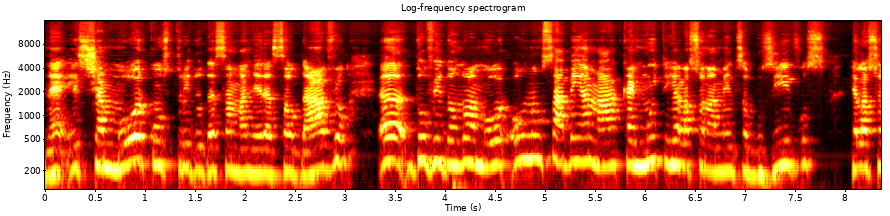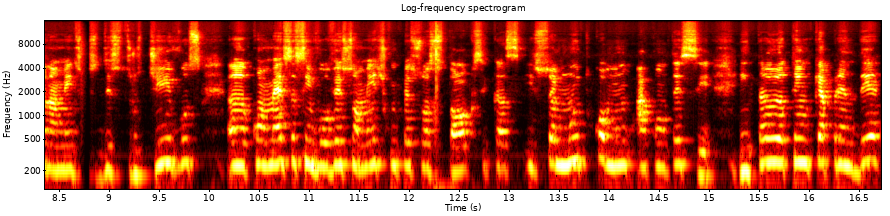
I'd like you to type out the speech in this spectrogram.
né, este amor construído dessa maneira saudável, uh, duvidam do amor ou não sabem amar, caem muito em relacionamentos abusivos, relacionamentos destrutivos, uh, começa a se envolver somente com pessoas tóxicas, isso é muito comum acontecer. Então, eu tenho que aprender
